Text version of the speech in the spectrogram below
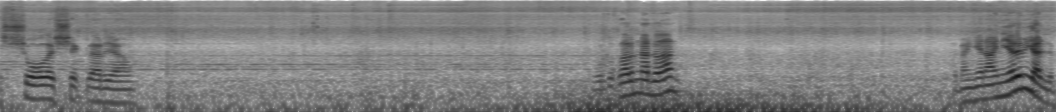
Eşşoğlu eşekler ya. Vurduklarım nerede lan? E Ben gene aynı yere mi geldim?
